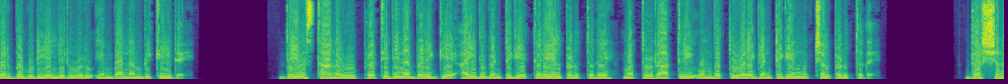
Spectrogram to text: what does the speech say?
ಗರ್ಭಗುಡಿಯಲ್ಲಿರುವರು ಎಂಬ ನಂಬಿಕೆ ಇದೆ. ದೇವಸ್ಥಾನವು ಪ್ರತಿದಿನ ಬೆಳಿಗ್ಗೆ ಐದು ಗಂಟೆಗೆ ತೆರೆಯಲ್ಪಡುತ್ತದೆ ಮತ್ತು ರಾತ್ರಿ ಒಂಬತ್ತೂವರೆ ಗಂಟೆಗೆ ಮುಚ್ಚಲ್ಪಡುತ್ತದೆ. ದರ್ಶನ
